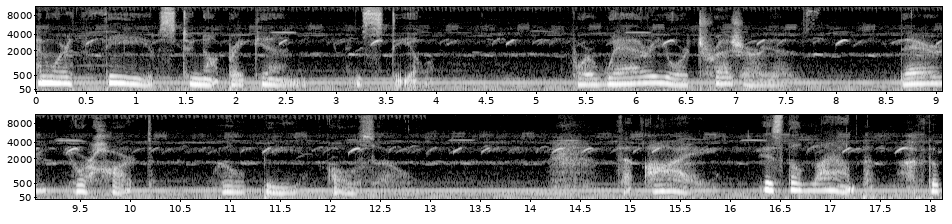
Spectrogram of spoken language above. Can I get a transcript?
and where thieves do not break in and steal. For where your treasure is, there your heart will be also. The eye is the lamp of the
